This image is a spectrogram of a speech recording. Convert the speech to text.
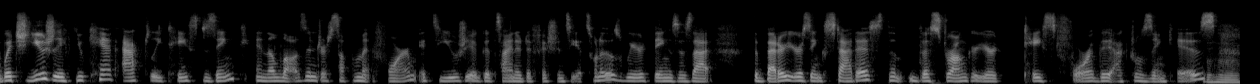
which usually if you can't actually taste zinc in a lozenge or supplement form it's usually a good sign of deficiency. It's one of those weird things is that the better your zinc status the, the stronger your taste for the actual zinc is. Mhm,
